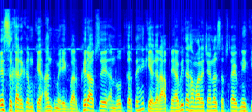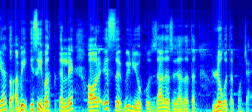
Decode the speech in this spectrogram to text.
इस कार्यक्रम के अंत में एक बार फिर आपसे अनुरोध करते हैं कि अगर आपने अभी तक हमारा चैनल सब्सक्राइब नहीं किया तो अभी इसी वक्त कर ले और इस वीडियो को ज़्यादा से ज़्यादा तक लोगों तक पहुंचाएँ।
